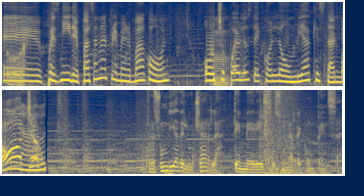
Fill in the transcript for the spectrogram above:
Eh, pues mire, pasan al primer vagón ocho Mm. pueblos de Colombia que están nominados. Tras un día de lucharla, te mereces una recompensa,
